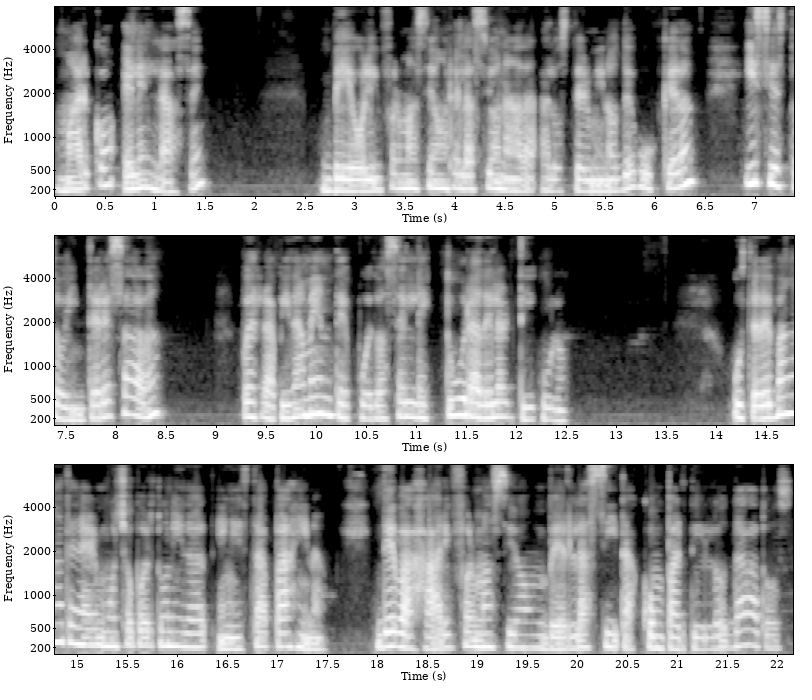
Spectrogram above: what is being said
marco el enlace, veo la información relacionada a los términos de búsqueda y si estoy interesada, pues rápidamente puedo hacer lectura del artículo. Ustedes van a tener mucha oportunidad en esta página de bajar información, ver las citas, compartir los datos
